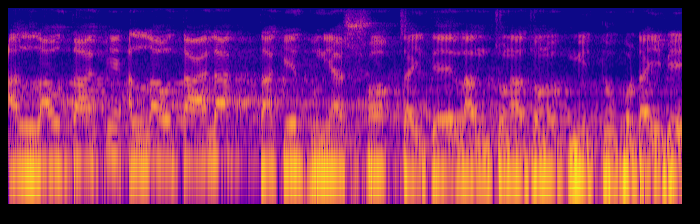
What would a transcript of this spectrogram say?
আল্লাহ তাকে, আল্লাহ তাআলা তাকে দুনিয়ার সব চাইতে লাঞ্ছনাজনক মৃত্যু ঘটাইবে।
